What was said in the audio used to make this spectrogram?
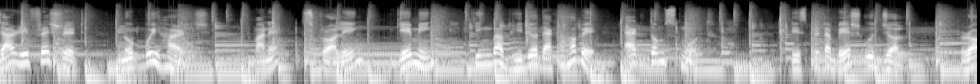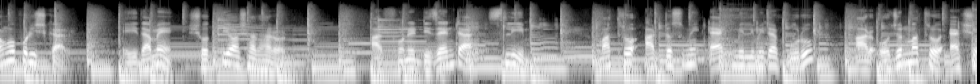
যার রিফ্রেশ রেট নব্বই হার্জ মানে স্ক্রলিং গেমিং কিংবা ভিডিও দেখা হবে একদম স্মুথ ডিসপ্লেটা বেশ উজ্জ্বল, রঙও পরিষ্কার, এই দামে সত্যি অসাধারণ। আর ফোনের ডিজাইনটা স্লিম মাত্র আট দশমিক এক মিলিমিটার পুরু আর ওজন মাত্র একশো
